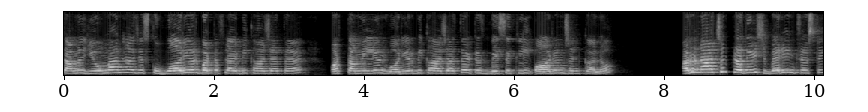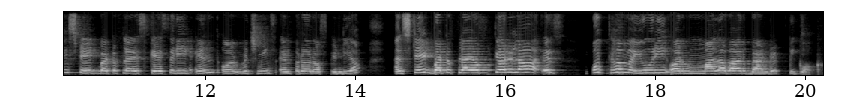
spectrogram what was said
तमिल ह्यूमन है जिसको वॉरियर बटरफ्लाई भी कहा जाता है और तमिलियन वॉरियर भी कहा जाता है it is basically orange in colour Arunachal Pradesh very interesting state butterfly is Kesari Hind और which means emperor of India and state butterfly of Kerala is Buddha Mayuri और Malabar banded peacock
